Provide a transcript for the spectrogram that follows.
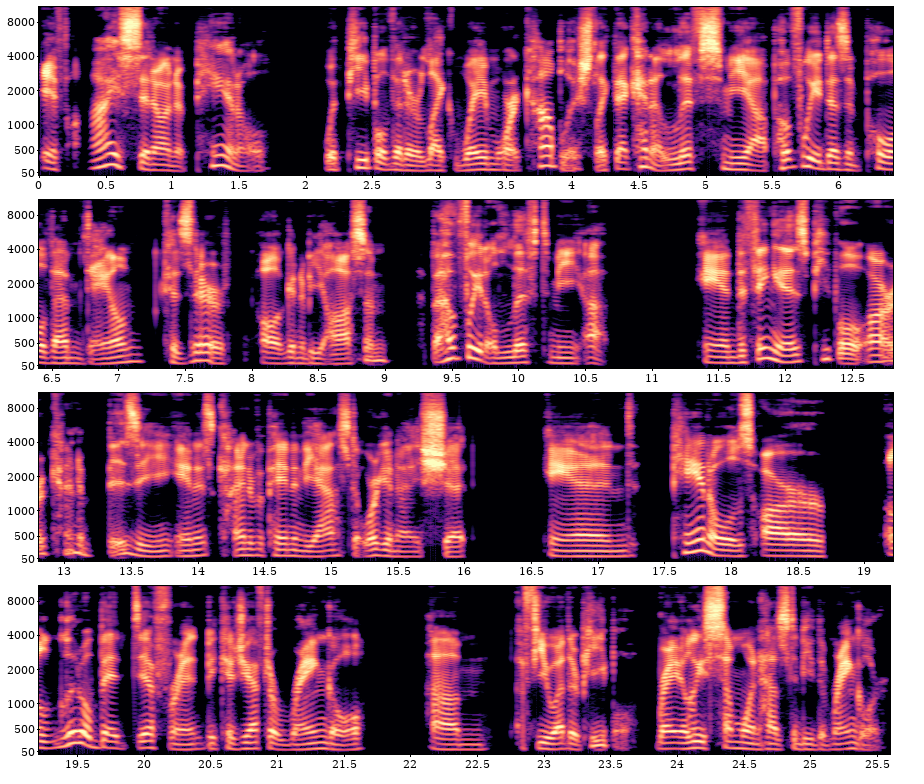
if I sit on a panel with people that are like way more accomplished, like that kind of lifts me up. Hopefully it doesn't pull them down because they're all going to be awesome, but hopefully it'll lift me up. And the thing is, people are kind of busy and it's kind of a pain in the ass to organize shit. And panels are a little bit different because you have to wrangle um, a few other people, right? At least someone has to be the wrangler.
